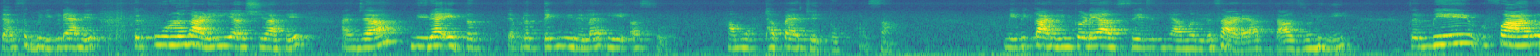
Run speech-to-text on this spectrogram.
त्या सगळीकडे आहेत. तर पूर्ण साडी ही अशी आहे. आणि ज्या निऱ्या येतात त्या प्रत्येक निरेला हे असं हा मोठा पॅच येतो असा. मे बी काहींकडे असेल ह्यामधल्या साड्या आत्ता अजूनही. तर मी फार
